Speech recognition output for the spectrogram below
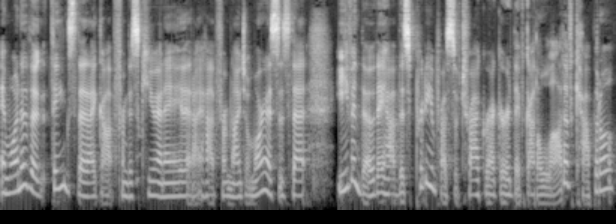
And one of the things that I got from this Q&A that I had from Nigel Morris is that even though they have this pretty impressive track record, they've got a lot of capital,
